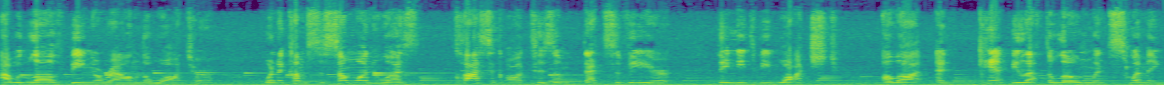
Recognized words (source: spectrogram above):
I would love being around the water. When it comes to someone who has classic autism that's severe, they need to be watched a lot and can't be left alone when swimming.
